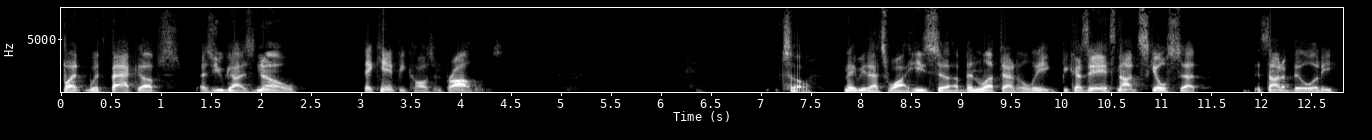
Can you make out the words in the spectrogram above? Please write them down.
But with backups, as you guys know, they can't be causing problems. So maybe that's why he's uh, been left out of the league because it's not skill set, it's not ability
